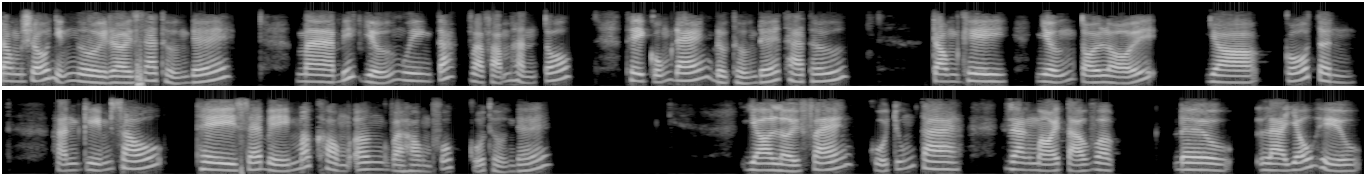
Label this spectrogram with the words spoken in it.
trong số những người rời xa Thượng Đế mà biết giữ nguyên tắc và phẩm hạnh tốt thì cũng đáng được Thượng Đế tha thứ. Trong khi những tội lỗi do cố tình, hạnh kiểm xấu thì sẽ bị mất hồng ân và hồng phúc của Thượng Đế. Do lời phán của chúng ta rằng mọi tạo vật đều là dấu hiệu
